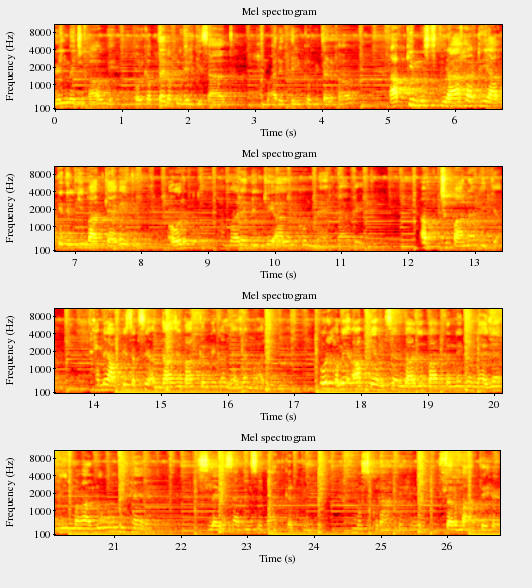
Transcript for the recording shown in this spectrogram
दिल में छुपाओगे? और कब तक अपने दिल के साथ हमारे दिल को भी तड़पाओ? आपकी मुस्कुराहट ही आपके दिल की बात कह गई थी और हमारे दिल के आलम को महका गई थी। अब छुपाना भी क्या? हमें आपके सबसे अंदाजे बात करने का लहजा मालूम है और हमें आपके हमसे अंदाजे बात करने का लहजा भी मालूम है। इस लहजे से आप उनसे बात करते हैं, मुस्कुराते हैं, शर्माते हैं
